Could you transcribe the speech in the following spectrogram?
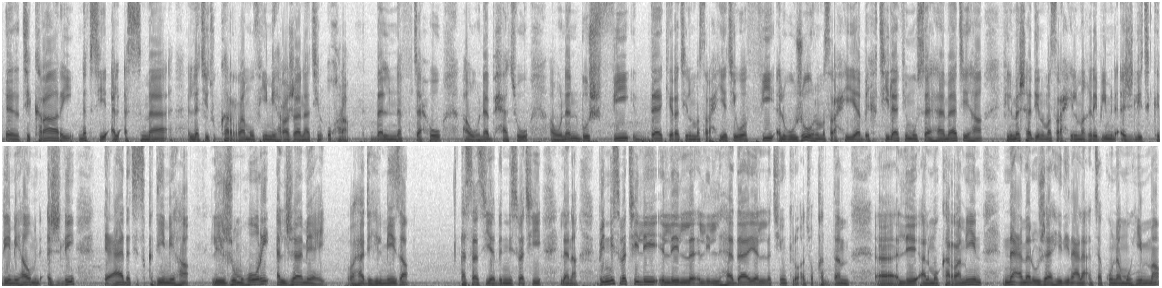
تكرار نفس الأسماء التي تكرم في مهرجانات أخرى. بل نفتح أو نبحث أو ننبش في الذاكرة المسرحية وفي الوجوه المسرحية باختلاف مساهماتها في المشهد المسرحي المغربي من أجل تكريمها ومن أجل إعادة تقديمها للجمهور الجامعي. وهذه الميزة أساسية بالنسبة لنا. بالنسبة للهدايا التي يمكن أن تقدم آه، للمكرمين نعمل جاهدين على أن تكون مهمة.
